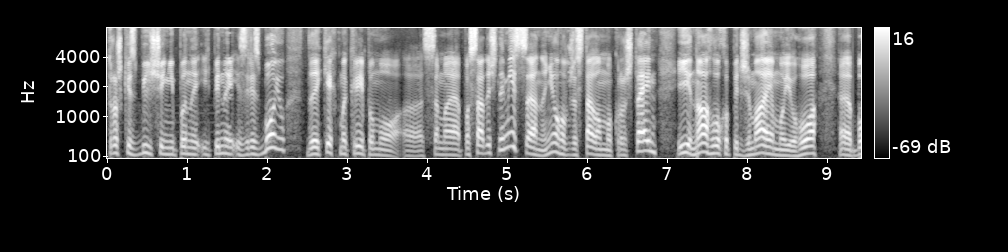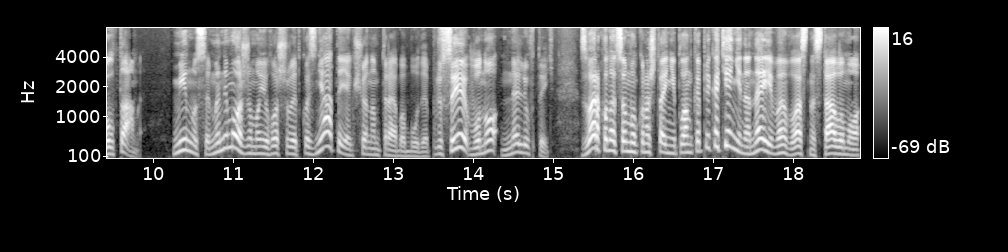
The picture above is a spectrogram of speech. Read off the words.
трошки збільшені піни і піни із різьбою, до яких ми кріпимо е, саме посадочне місце, а на нього вже ставимо кронштейн і наглухо піджимаємо його е, болтами. Мінуси, ми не можемо його швидко зняти, якщо нам треба буде. Плюси, воно не люфтить. Зверху на цьому кронштейні планка Пікатіні, на неї ми власне ставимо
